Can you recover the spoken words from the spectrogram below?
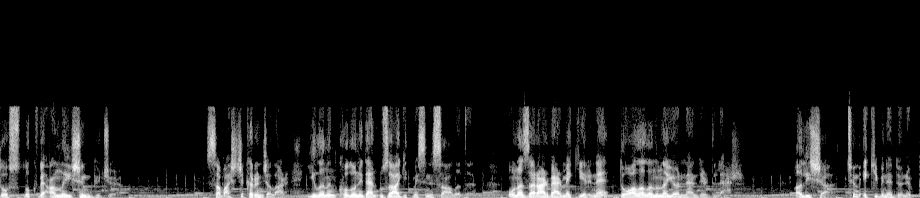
Dostluk ve anlayışın gücü. Savaşçı karıncalar yılanın koloniden uzağa gitmesini sağladı. Ona zarar vermek yerine doğal alanına yönlendirdiler. Alişa tüm ekibine dönüp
